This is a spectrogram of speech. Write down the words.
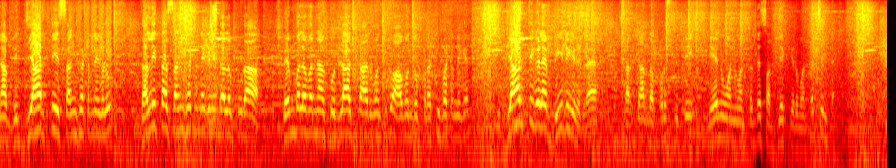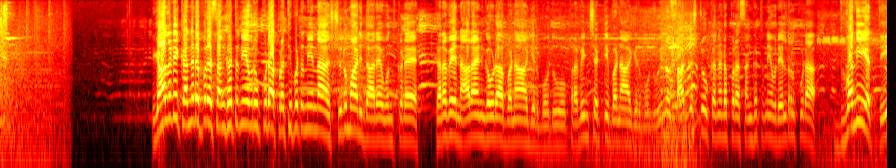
ನಾ ವಿದ್ಯಾರ್ಥಿ ಸಂಘಟನೆಗಳು, ದಲಿತ ಸಂಘಟನೆಗಳಿಂದಲೂ ಕೂಡ ಬೆಂಬಲವನ್ನು ಕೊಡ್ಲಾಗ್ತಾ ಇರುವಂಥದ್ದು ಆ ಒಂದು ಪ್ರತಿಭಟನೆಗೆ. ವಿದ್ಯಾರ್ಥಿಗಳೇ ಬೀದಿಗಿಳಿದ್ರೆ ಸರ್ಕಾರದ ಪರಿಸ್ಥಿತಿ ಏನು ಅನ್ನುವಂಥದ್ದೇ ಸದ್ಯಕ್ಕಿರುವಂಥ ಚಿಂತೆ. ಈಗ ಆಲ್ರೆಡಿ ಸಂಘಟನೆಯವರು ಕೂಡ ಪ್ರತಿಭಟನೆಯನ್ನ ಶುರು ಮಾಡಿದ್ದಾರೆ ಒಂದ್ ಕಡೆ ಕರವೇ ನಾರಾಯಣಗೌಡ ಬಣ ಆಗಿರ್ಬೋದು, ಪ್ರವೀಣ್ ಶೆಟ್ಟಿ ಬಣ ಆಗಿರ್ಬೋದು, ಇನ್ನು ಸಾಕಷ್ಟು ಕನ್ನಡಪರ ಸಂಘಟನೆಯವರೆಲ್ಲರೂ ಕೂಡ ಧ್ವನಿ ಎತ್ತಿ,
